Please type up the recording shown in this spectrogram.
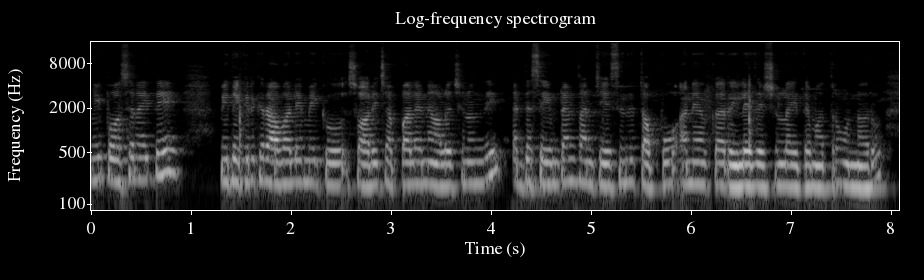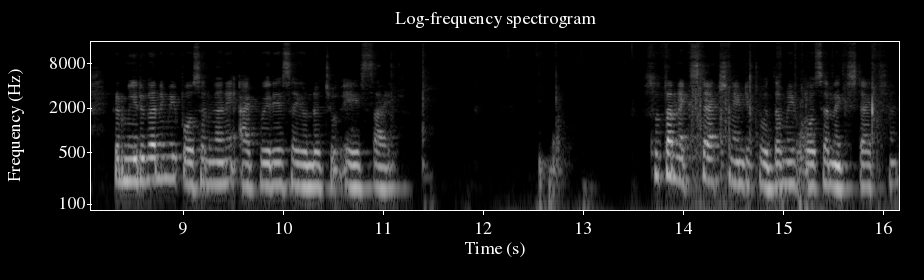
మీ పర్సన్ అయితే మీ దగ్గరికి రావాలి మీకు సారీ చెప్పాలనే ఆలోచన ఉంది. అట్ ద సేమ్ టైం తను చేసింది తప్పు అనే ఒక రియలైజేషన్లో అయితే మాత్రం ఉన్నారు. ఇక్కడ మీరు కానీ మీ పర్సన్ కానీ యాక్వేరియస్ అయి ఉండొచ్చు ఏ సాయి. సో తన నెక్స్ట్ యాక్షన్ ఏంటి చూద్దాం మీ పర్సన్ నెక్స్ట్ యాక్షన్.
